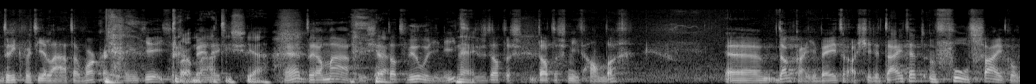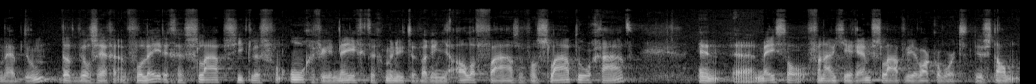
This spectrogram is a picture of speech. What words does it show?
drie kwartier later wakker. En denk je, dramatisch, ja. He, dramatisch, ja. ja. dat wil je niet. Nee. Dus dat is, dat is niet handig. Uh, dan kan je beter, als je de tijd hebt, een full cycle nap doen. Dat wil zeggen een volledige slaapcyclus van ongeveer 90 minuten, waarin je alle fasen van slaap doorgaat. En uh, meestal vanuit je remslaap weer wakker wordt. Dus dan,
